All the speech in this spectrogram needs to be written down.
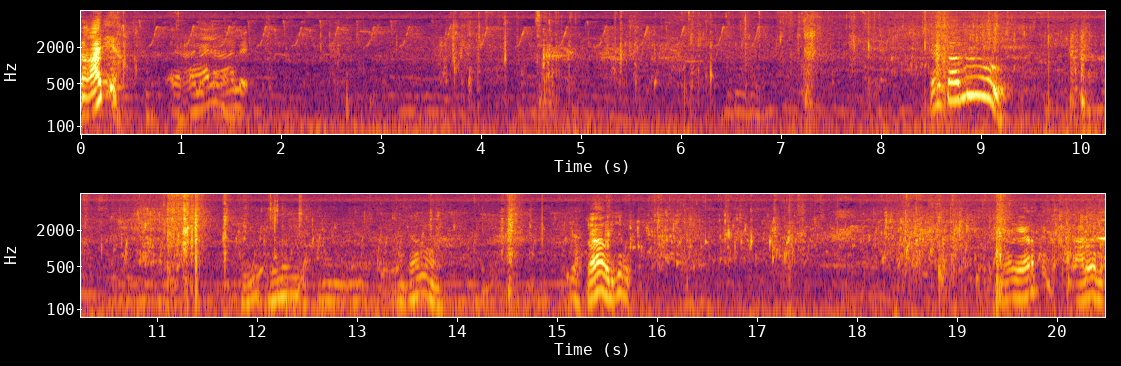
കാര്യം. തന്നു ഞാൻ കേറത്തില്ല കാണുമല്ലോ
